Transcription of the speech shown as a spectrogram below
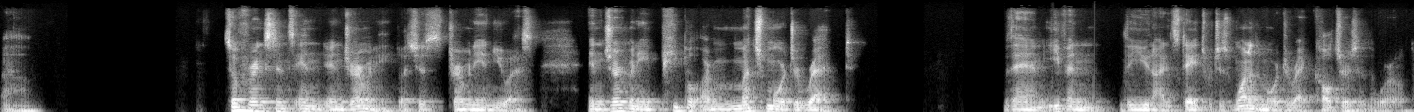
Um, so, for instance, in, in Germany, let's just Germany and US, in Germany, people are much more direct than even the United States, which is one of the more direct cultures in the world.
